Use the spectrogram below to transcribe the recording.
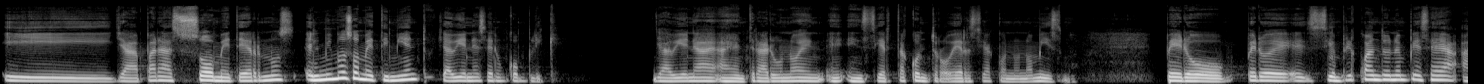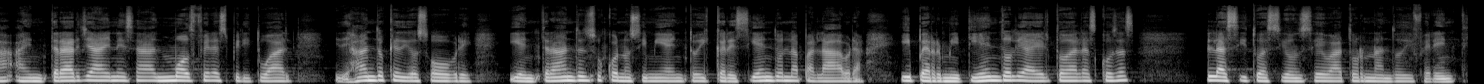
Y ya para someternos, el mismo sometimiento ya viene a ser un complique. Ya viene a, entrar uno en, cierta controversia con uno mismo. Pero, pero eh, siempre y cuando uno empiece a, a entrar ya en esa atmósfera espiritual y dejando que Dios sobre y entrando en su conocimiento y creciendo en la palabra y permitiéndole a Él todas las cosas, la situación se va tornando diferente.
